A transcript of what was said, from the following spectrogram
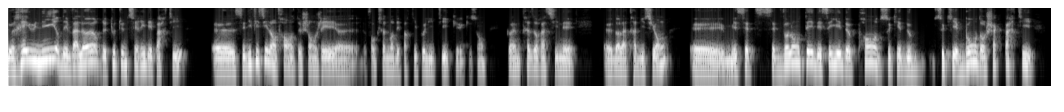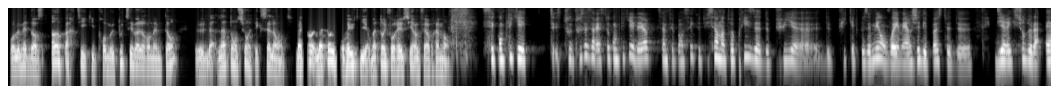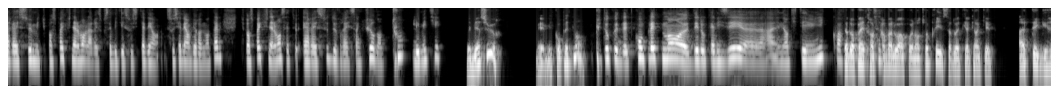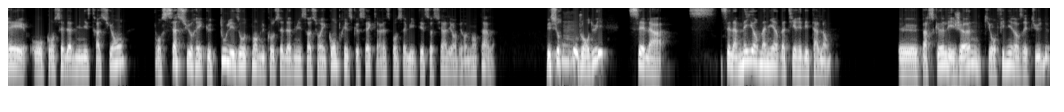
réunir des valeurs de toute une série des partis. Euh, c'est difficile en France de changer euh, le fonctionnement des partis politiques euh, qui sont quand même très enracinés dans la tradition. Mais cette, cette volonté d'essayer de prendre ce qui, est de, ce qui est bon dans chaque parti pour le mettre dans un parti qui promeut toutes ces valeurs en même temps, L'intention est excellente. Maintenant, maintenant, il faut réussir. Maintenant, il faut réussir à le faire vraiment. C'est compliqué tout, tout, ça, ça reste compliqué. D'ailleurs, ça me fait penser que tu sais, en entreprise, depuis euh, depuis quelques années, on voit émerger des postes de direction de la RSE. Mais tu penses pas que finalement la responsabilité sociale et, sociale et environnementale, tu penses pas que finalement cette RSE devrait s'inclure dans tous les métiers? Mais bien sûr, mais, mais complètement. Plutôt que d'être complètement euh, délocalisé euh, à une entité unique, quoi. Ça doit pas être un faire-valoir pour une entreprise. Ça doit être quelqu'un qui est intégré au conseil d'administration pour s'assurer que tous les autres membres du conseil d'administration aient compris ce que c'est que la responsabilité sociale et environnementale. Mais surtout hmm. aujourd'hui, c'est la, c'est la meilleure manière d'attirer des talents euh, parce que les jeunes qui ont fini leurs études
